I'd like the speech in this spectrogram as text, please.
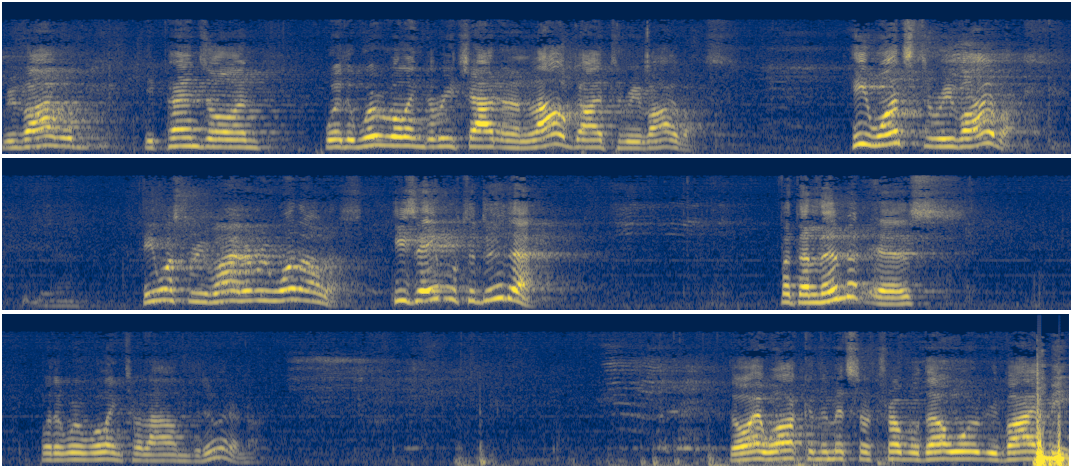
Revival depends on whether we're willing to reach out and allow God to revive us. He wants to revive us. He wants to revive every one of us. He's able to do that. But the limit is whether we're willing to allow Him to do it or not. Though I walk in the midst of trouble, thou wilt revive me.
